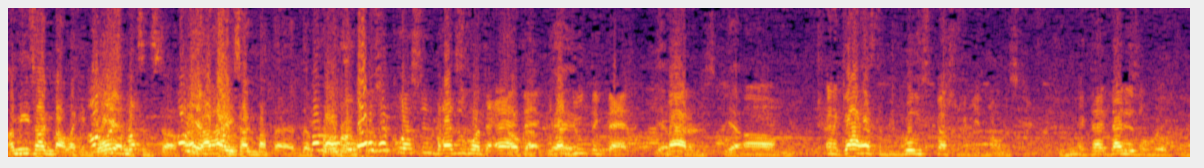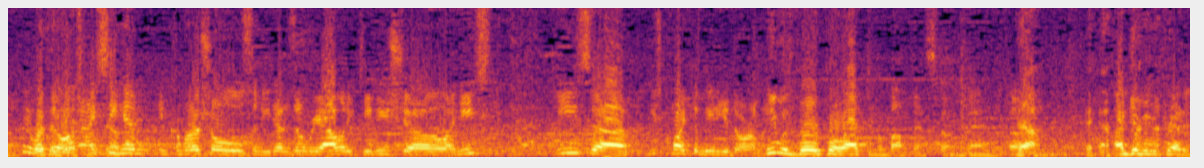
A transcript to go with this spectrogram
I mean, you're talking about like Oh, yeah, endorsements but- and stuff. oh, I, yeah, I but thought you were talking about the, the No, Pro no, that was her question, but I just wanted to add Okay, that because yeah, I do think that matters. Yeah. Um, and a guy has to be really special to get noticed here. Like that, that is a real thing. Tell you what, With though, I see yeah. him in commercials, and he had his own reality TV show. and He's he's uh, he's quite the media darling. He was very proactive about that stuff, man. Uh, Yeah. I give him credit.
